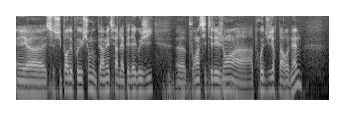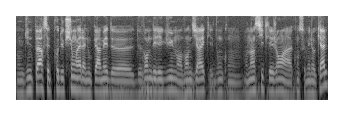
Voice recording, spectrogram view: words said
Et euh, ce support de production nous permet de faire de la pédagogie euh, pour inciter les gens à, produire par eux-mêmes. Donc d'une part, cette production, elle, elle nous permet de, vendre des légumes en vente directe et donc on, incite les gens à consommer local.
